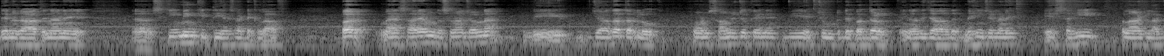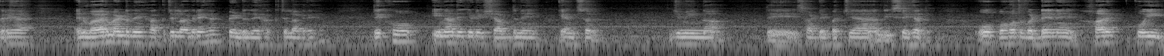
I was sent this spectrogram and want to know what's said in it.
ਦਿਨ ਰਾਤ ਇਹਨਾਂ ਨੇ ਸਕੀਮਿੰਗ ਕੀਤੀ ਹੈ ਸਾਡੇ ਖਿਲਾਫ। ਪਰ ਮੈਂ ਸਾਰਿਆਂ ਨੂੰ ਦੱਸਣਾ ਚਾਹੁੰਦਾ ਵੀ ਜ਼ਿਆਦਾਤਰ ਲੋਕ ਹੁਣ ਸਮਝ ਚੁੱਕੇ ਨੇ ਵੀ ਇਹ ਝੂਠ ਦੇ ਬੱਦਲ ਇਹਨਾਂ ਦੇ ਜ਼ਿਆਦਾ ਨਹੀਂ ਚੱਲਣੇ। ਇਹ ਸਹੀ ਪਲਾਂਟ ਲੱਗ ਰਿਹਾ ਹੈ। এনवायरमेंट ਦੇ ਹੱਕ 'ਚ ਲੱਗ ਰਿਹਾ ਪਿੰਡ ਦੇ ਹੱਕ 'ਚ ਲੱਗ ਰਿਹਾ ਦੇਖੋ, ਇਹਨਾਂ ਦੇ ਜਿਹੜੇ ਸ਼ਬਦ ਨੇ ਕੈਂਸਰ, ਜ਼ਮੀਨਾਂ ਤੇ ਸਾਡੇ ਬੱਚਿਆਂ ਦੀ ਸਿਹਤ, ਉਹ ਬਹੁਤ ਵੱਡੇ ਨੇ। ਹਰ ਕੋਈ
